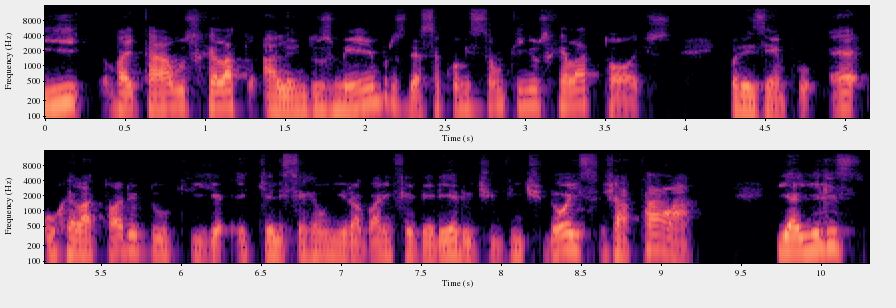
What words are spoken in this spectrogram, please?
e vai estar os relatórios, além dos membros dessa comissão, tem os relatórios. Por exemplo, é o relatório do que, que eles se reuniram agora em fevereiro de 22 já está lá. E aí eles,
